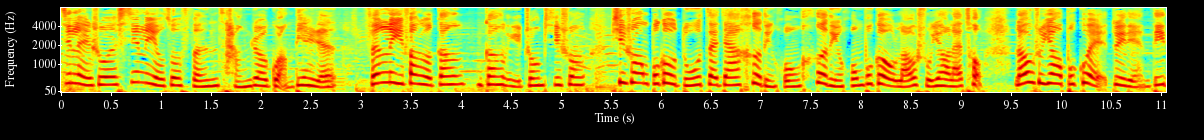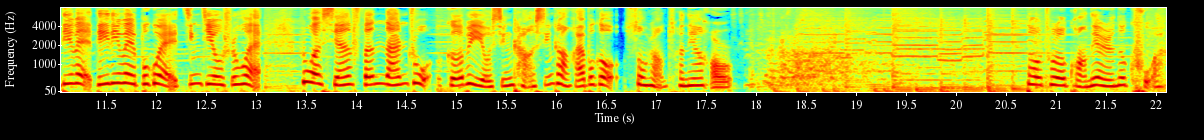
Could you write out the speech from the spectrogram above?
金磊说：“心里有座坟，藏着广电人。坟里放个缸，缸里装砒霜。砒霜不够毒，再加鹤顶红。鹤顶红不够，老鼠药来凑。老鼠药不贵，兑点敌敌畏。敌敌畏不贵，经济又实惠。若嫌坟难住，隔壁有刑场。刑场还不够，送上窜天猴。道出了广电人的苦啊！”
